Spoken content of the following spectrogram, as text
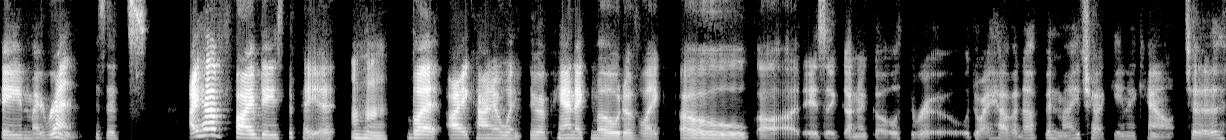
paying my rent because it's I have 5 days to pay it, Mhm. but I kinda went through a panic mode of like, "Oh god, is it gonna go through? Do I have enough in my checking account to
